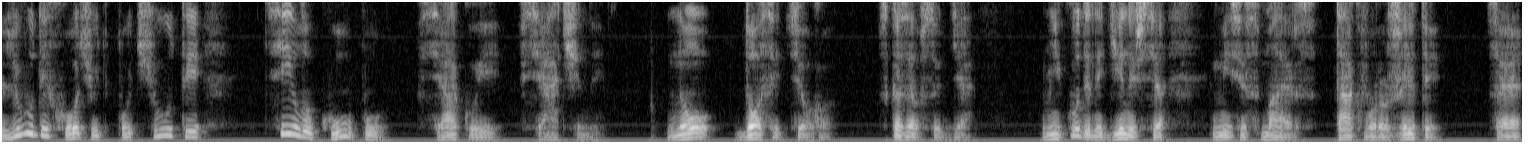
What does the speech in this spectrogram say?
люди хочуть почути цілу купу всякої всячини. Ну, досить цього, сказав суддя. Нікуди не дінешся, місіс Майерс, так ворожити це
